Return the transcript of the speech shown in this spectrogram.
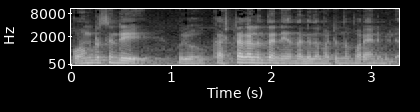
കോൺഗ്രസിന്റെ ഒരു കഷ്ടകാലം തന്നെ എന്നല്ലാതെ മറ്റൊന്നും പറയാനുമില്ല.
